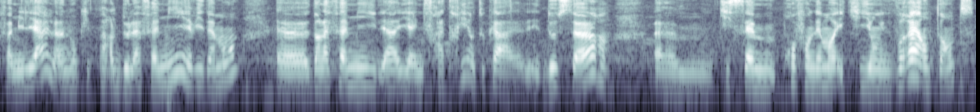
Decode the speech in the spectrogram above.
familial, hein, donc il parle de la famille évidemment. dans la famille, il y, a, il y, a, une fratrie, en tout cas les deux sœurs, qui s'aiment profondément et qui ont une vraie entente.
